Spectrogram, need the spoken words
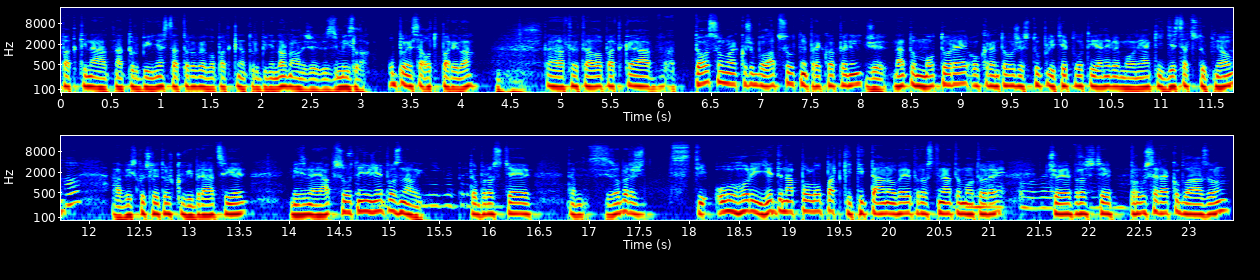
lopatky na, na turbíne, statorové lopatky na turbíne, normálne, že zmizla. Úplne sa odparila tá, tá, tá lopatka. A to som akože bol absolútne prekvapený, že na tom motore, okrem toho, že stúpli teploty, ja neviem, o nejakých 10 stupňov Aha. a vyskočili trošku vibrácie, my sme absolútne nič nepoznali. To proste, tam si zober, že ti uhorí 1,5 lopatky titánovej proste na tom motore, čo je proste prúser ako blázon.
